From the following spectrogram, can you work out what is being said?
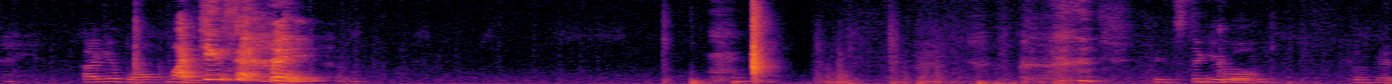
say? Can I get ball? please? What you say? It's the Your ball. goal. Okay.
